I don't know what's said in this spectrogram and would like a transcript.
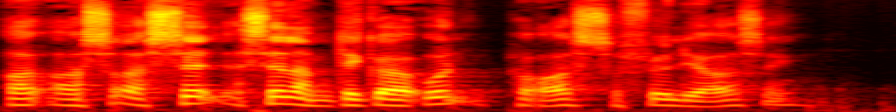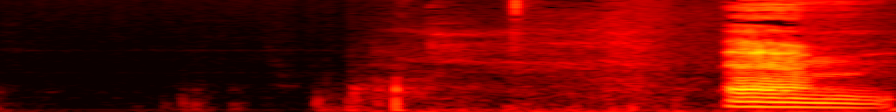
og, og så selv, selvom det gør ondt på os selvfølgelig også. Ikke? Øhm,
